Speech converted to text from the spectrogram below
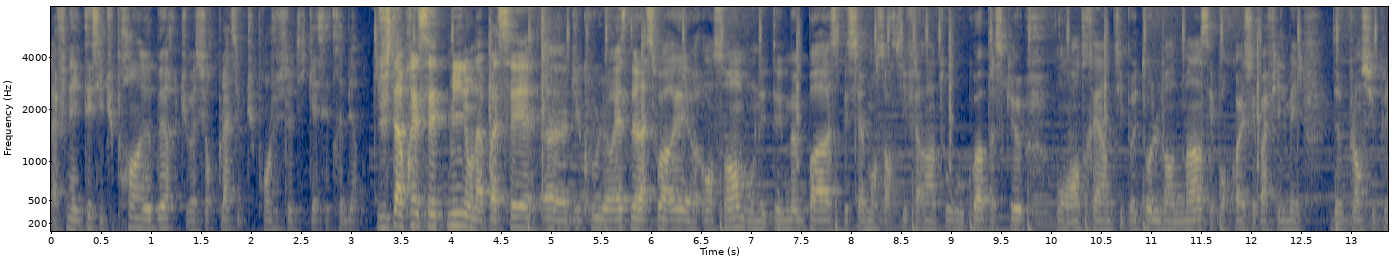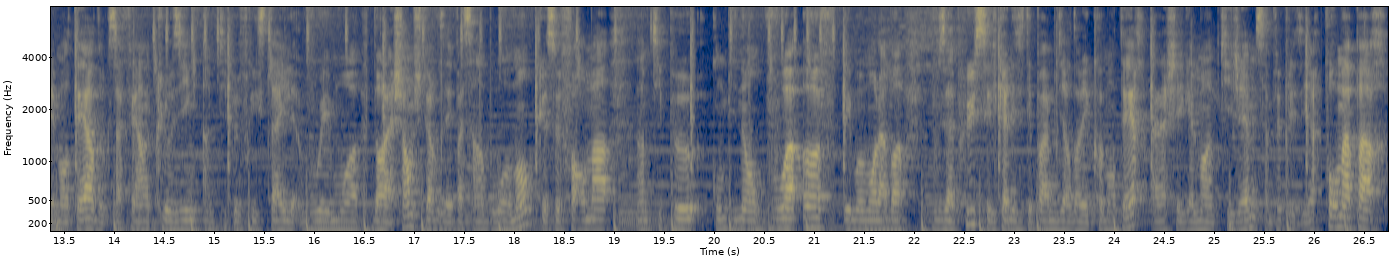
La finalité, si tu prends un Uber, que tu vas sur place et que tu prends juste le ticket, c'est très bien. Juste après cette mine, on a passé du coup le reste de la soirée ensemble. On n'était même pas spécialement sorti faire un tour ou quoi parce que on rentrait un petit peu tôt le lendemain. C'est pourquoi j'ai pas filmé de plan supplémentaire. Donc ça fait un closing un petit peu freestyle, vous et moi, dans la chambre. J'espère que vous avez passé un bon moment, que ce format un petit peu combinant voix off et moment là-bas vous a plu. Si c'est le cas, n'hésitez pas à me dire dans les commentaires, à lâcher également un petit j'aime, ça me fait plaisir. Pour ma part,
